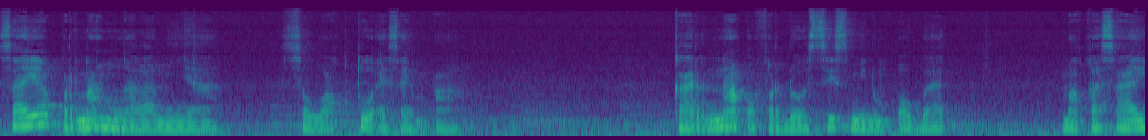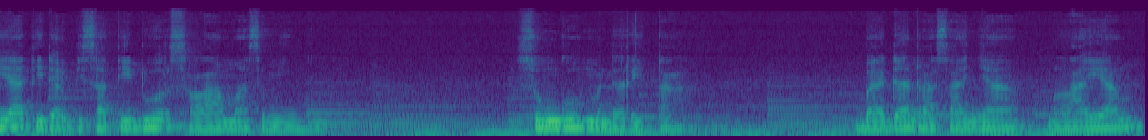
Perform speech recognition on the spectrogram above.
Saya pernah mengalaminya sewaktu SMA. Karena overdosis minum obat, maka saya tidak bisa tidur selama seminggu. Sungguh menderita. Badan rasanya melayang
